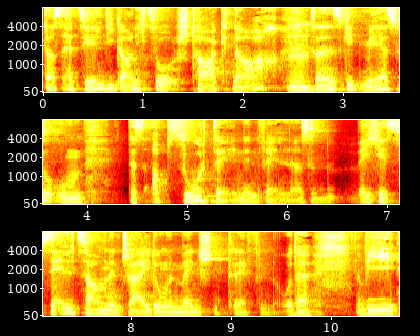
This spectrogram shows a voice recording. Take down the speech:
das erzählen die gar nicht so stark nach, mhm. sondern es geht mehr so um das Absurde in den Fällen. Also welche seltsamen Entscheidungen Menschen treffen oder wie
